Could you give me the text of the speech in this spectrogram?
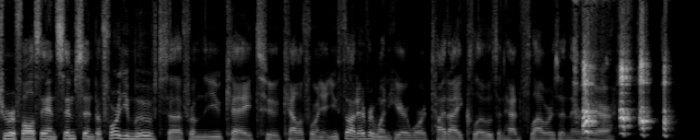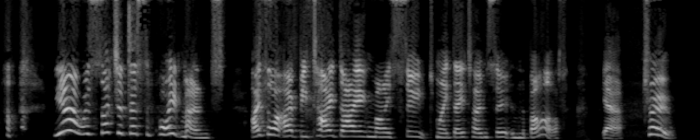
True or false, Anne Simpson, before you moved uh, from the UK to California, you thought everyone here wore tie dye clothes and had flowers in their hair. yeah, it was such a disappointment. I thought I'd be tie dyeing my suit, my daytime suit in the bath. Yeah, True.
